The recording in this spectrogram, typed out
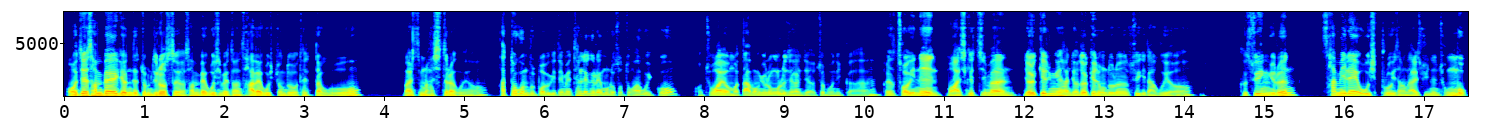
어제 300이었는데 좀 늘었어요. 350에서 한 450 정도 됐다고 말씀을 하시더라고요. 카톡은 불법이기 때문에 텔레그램으로 소통하고 있고 어, 좋아요 뭐 따봉 이런 걸로 제가 이제 여쭤보니까 그래서 저희는 뭐 아시겠지만 10개 중에 한 8개 정도는 수익이 나고요. 그 수익률은 3일에 50% 이상 날 수 있는 종목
